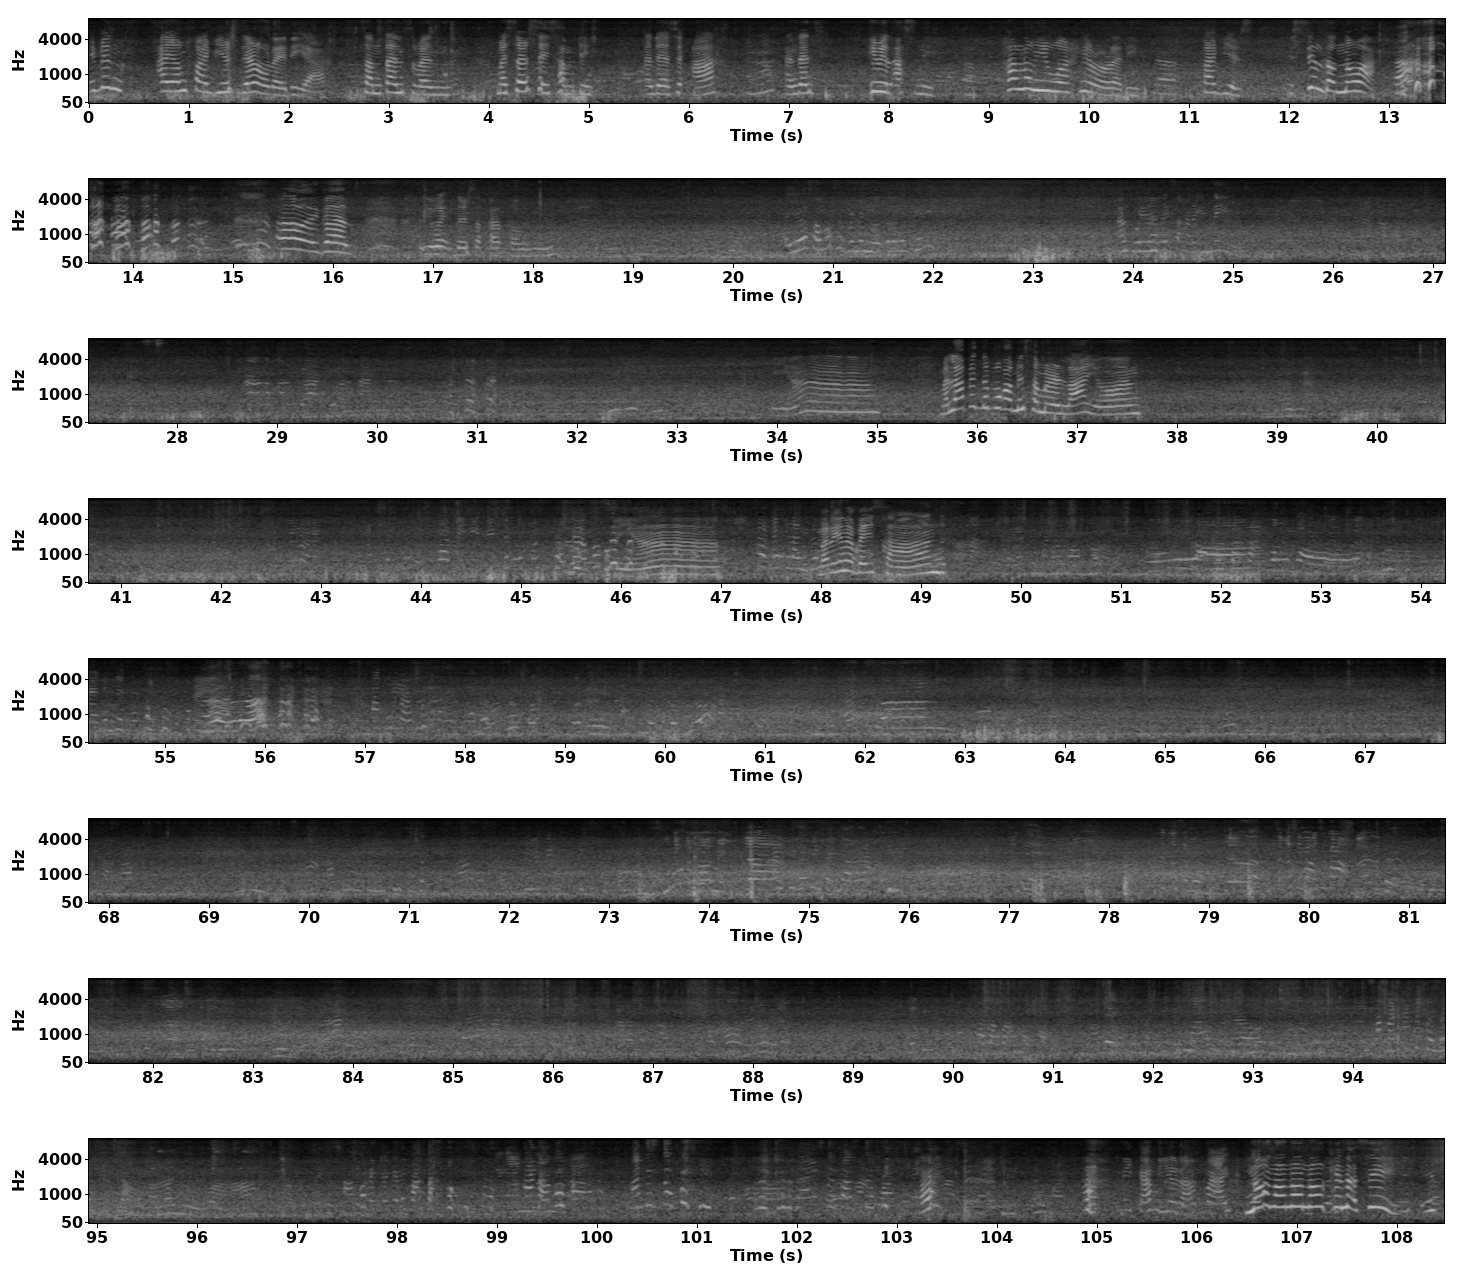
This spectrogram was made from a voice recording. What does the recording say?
even I am five years there already. Yeah. Sometimes when my sir says something, and then I say ah, and then he will ask me, how long you were here already? yeah. Five years. You still don't know ah? oh my God. You wait, there's a car calling me. Ayo sama sa binang hotel lagi. Aku Okay. nanti sa Karini. Ayan. Malapit na po kami sa Merlion. Ayan. Marina Bay Sand.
